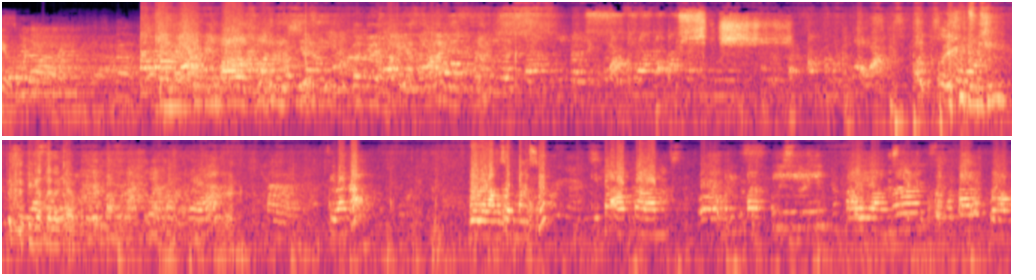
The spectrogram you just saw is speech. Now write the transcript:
Sudah. Sudah. On camera. Nah, silakan. Boleh langsung masuk. Kita akan eh, menikmati tayangan seputar Bank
